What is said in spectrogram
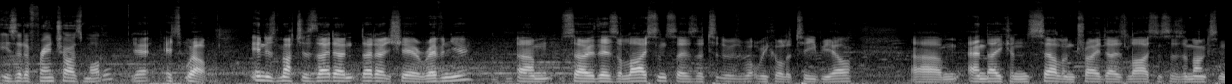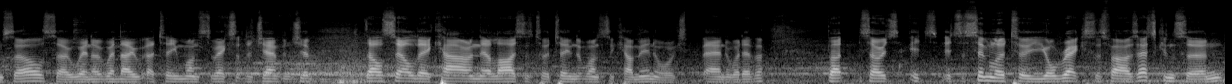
is it a franchise model? Yeah, it's well, in as much as they don't they don't share revenue. Mm-hmm. Um, so there's a license. There's a t- what we call a TBL. Um, and they can sell and trade those licenses amongst themselves. So when a, when they, a team wants to exit the championship, they'll sell their car and their license to a team that wants to come in or expand or whatever. But so it's it's it's similar to your RECs as far as that's concerned,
